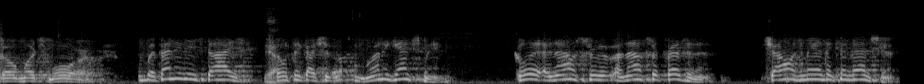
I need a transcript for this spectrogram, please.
so much more. If any of these guys Yeah. don't think I should run, run against me, go ahead, announce announce the president. Challenge me at the convention.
